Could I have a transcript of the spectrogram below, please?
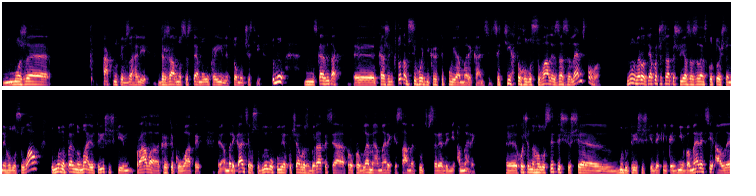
може хакнути взагалі державну систему України, в тому числі. Тому, скажімо так, е, кажуть, хто там сьогодні критикує американців? Це ті, хто голосували за Зеленського. Ну, народ, я хочу сказати, що я за Зеленського точно не голосував, тому напевно маю трішечки права критикувати е, американців, особливо коли я почав розбиратися про проблеми Америки саме тут, всередині Америки. Е, хочу наголосити, що ще буду трішечки декілька днів в Америці, але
